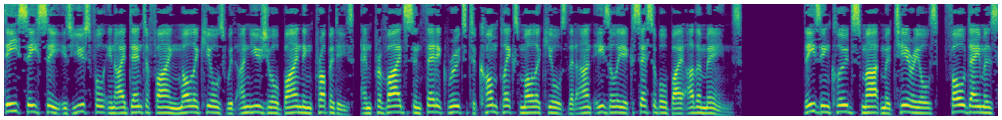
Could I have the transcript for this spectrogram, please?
DCC is useful in identifying molecules with unusual binding properties, and provides synthetic routes to complex molecules that aren't easily accessible by other means. These include smart materials, foldamers,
